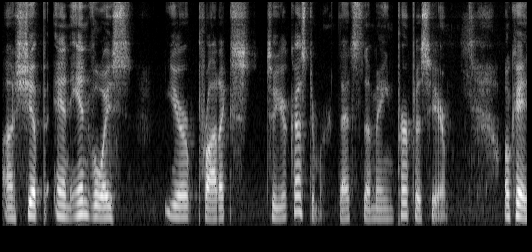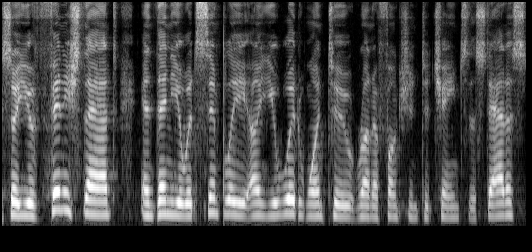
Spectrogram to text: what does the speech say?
uh, ship and invoice your products to your customer. That's the main purpose here. Okay, so you've finished that, and then you would simply, uh, you would want to run a function to change the status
